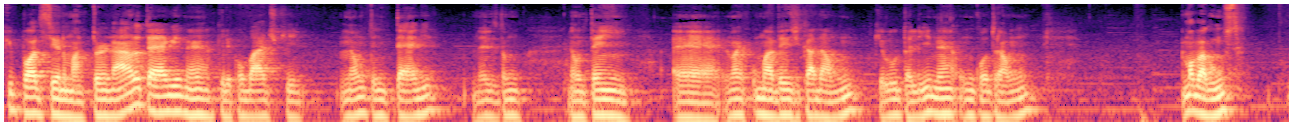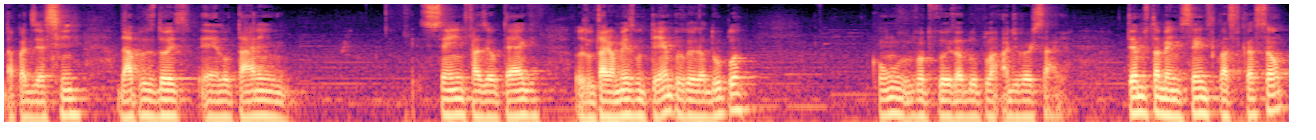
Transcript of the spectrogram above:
que pode ser uma tornado tag, né, aquele combate que não tem tag, né, eles não, não tem é, uma vez de cada um que luta ali, né, um contra um. É uma bagunça, dá para dizer assim, dá para os dois é, lutarem sem fazer o tag, eles lutarem ao mesmo tempo, os dois da dupla com os outros dois da dupla adversária. Temos também sem desclassificação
